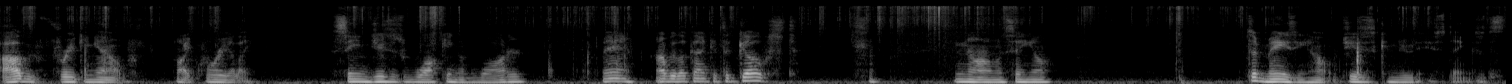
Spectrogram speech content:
I'll be freaking out. Like, really. Seeing Jesus walking on water, man, I'll be looking like it's a ghost. You know what I'm saying, y'all? It's amazing how Jesus can do these things. It's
